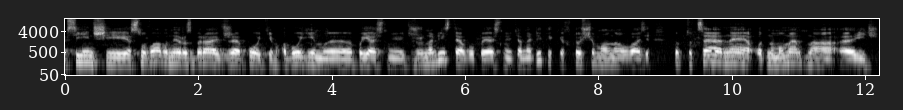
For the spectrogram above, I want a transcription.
всі інші слова вони розбирають вже потім, або їм е, пояснюють журналісти, або пояснюють аналітики, хто що мав на увазі. Тобто, це не одномоментна е, річ.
